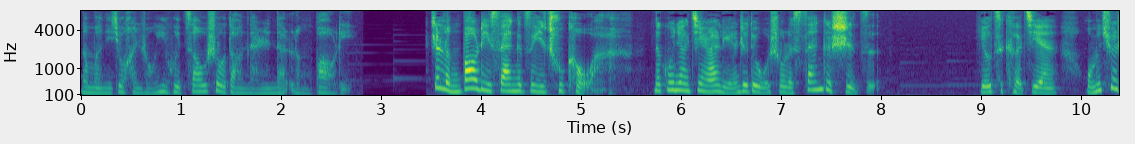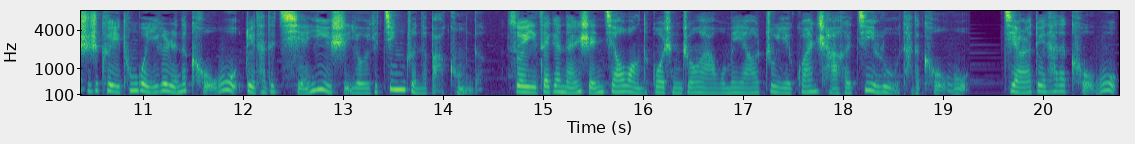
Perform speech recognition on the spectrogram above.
那么你就很容易会遭受到男人的冷暴力。这冷暴力三个字一出口啊，那姑娘竟然连着对我说了三个是字。”由此可见，我们确实是可以通过一个人的口误，对他的潜意识有一个精准的把控的。所以在跟男神交往的过程中啊，我们也要注意观察和记录他的口误，进而对他的口误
